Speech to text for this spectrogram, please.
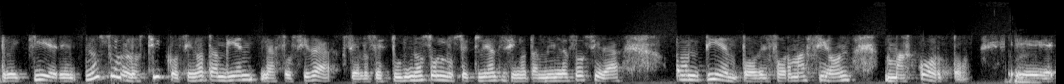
requieren, no solo los chicos, sino también la sociedad, o sea, los no solo los estudiantes, sino también la sociedad, un tiempo de formación más corto. Eh,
